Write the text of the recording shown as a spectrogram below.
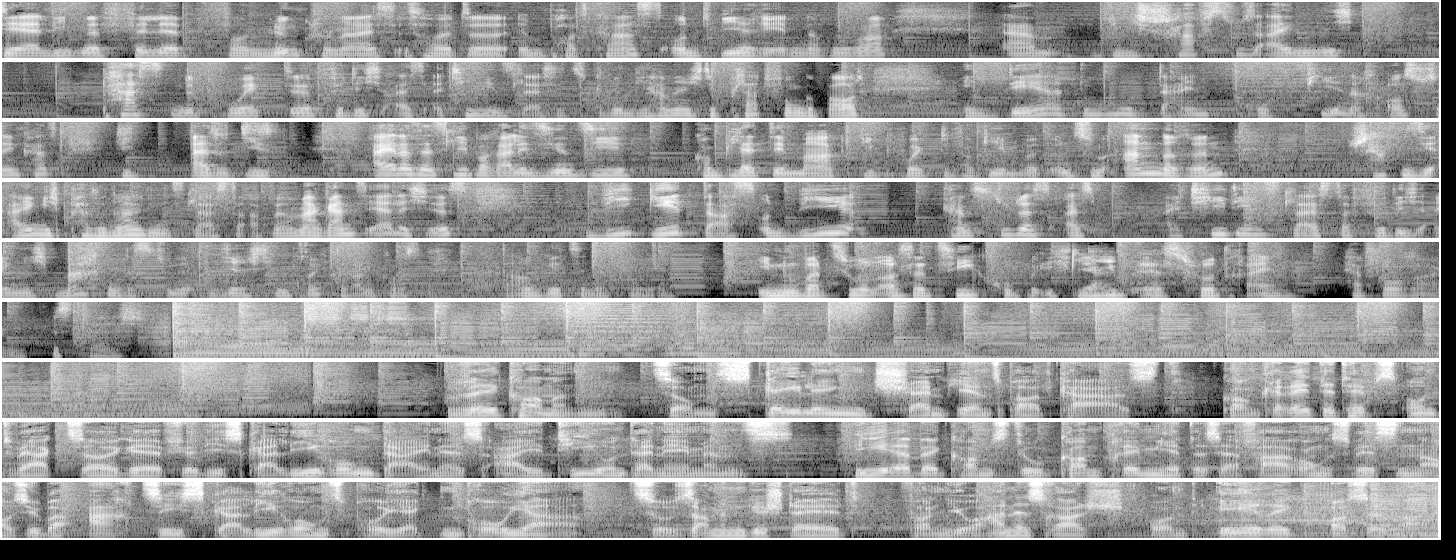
Der liebe Philipp von Lynchronize ist heute im Podcast und wir reden darüber, ähm, wie schaffst du es eigentlich, passende Projekte für dich als IT-Dienstleister zu gewinnen. Die haben nämlich eine Plattform gebaut, in der du dein Profil nach außen stellen kannst. Die, also die, einerseits liberalisieren sie komplett den Markt, wie Projekte vergeben wird. Und zum anderen schaffen sie eigentlich Personaldienstleister ab. Wenn man mal ganz ehrlich ist, wie geht das und wie kannst du das als IT-Dienstleister für dich eigentlich machen, dass du in die richtigen Projekte rankommst? Darum geht es in der Folge. Innovation aus der Zielgruppe. Ich ja. liebe es. Hört rein. Hervorragend. Bis gleich. Willkommen zum Scaling Champions Podcast. Konkrete Tipps und Werkzeuge für die Skalierung deines IT-Unternehmens. Hier bekommst du komprimiertes Erfahrungswissen aus über 80 Skalierungsprojekten pro Jahr. Zusammengestellt von Johannes Rasch und Erik Osselmann.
